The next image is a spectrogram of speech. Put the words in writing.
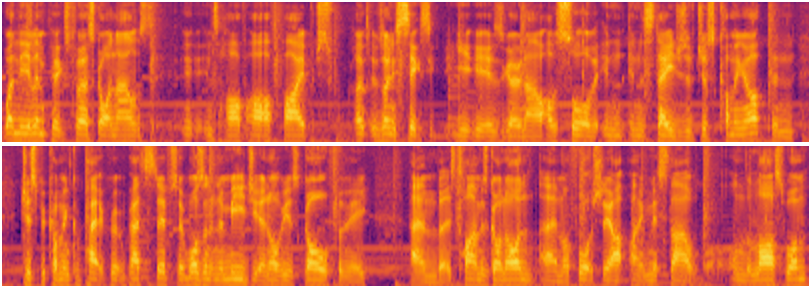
When the Olympics first got announced into half, half pipe, which uh, it was only six years ago now, I was sort of in, in the stages of just coming up and just becoming competitive. So it wasn't an immediate and obvious goal for me. Um, but as time has gone on, um, unfortunately I, I, missed out on the last one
